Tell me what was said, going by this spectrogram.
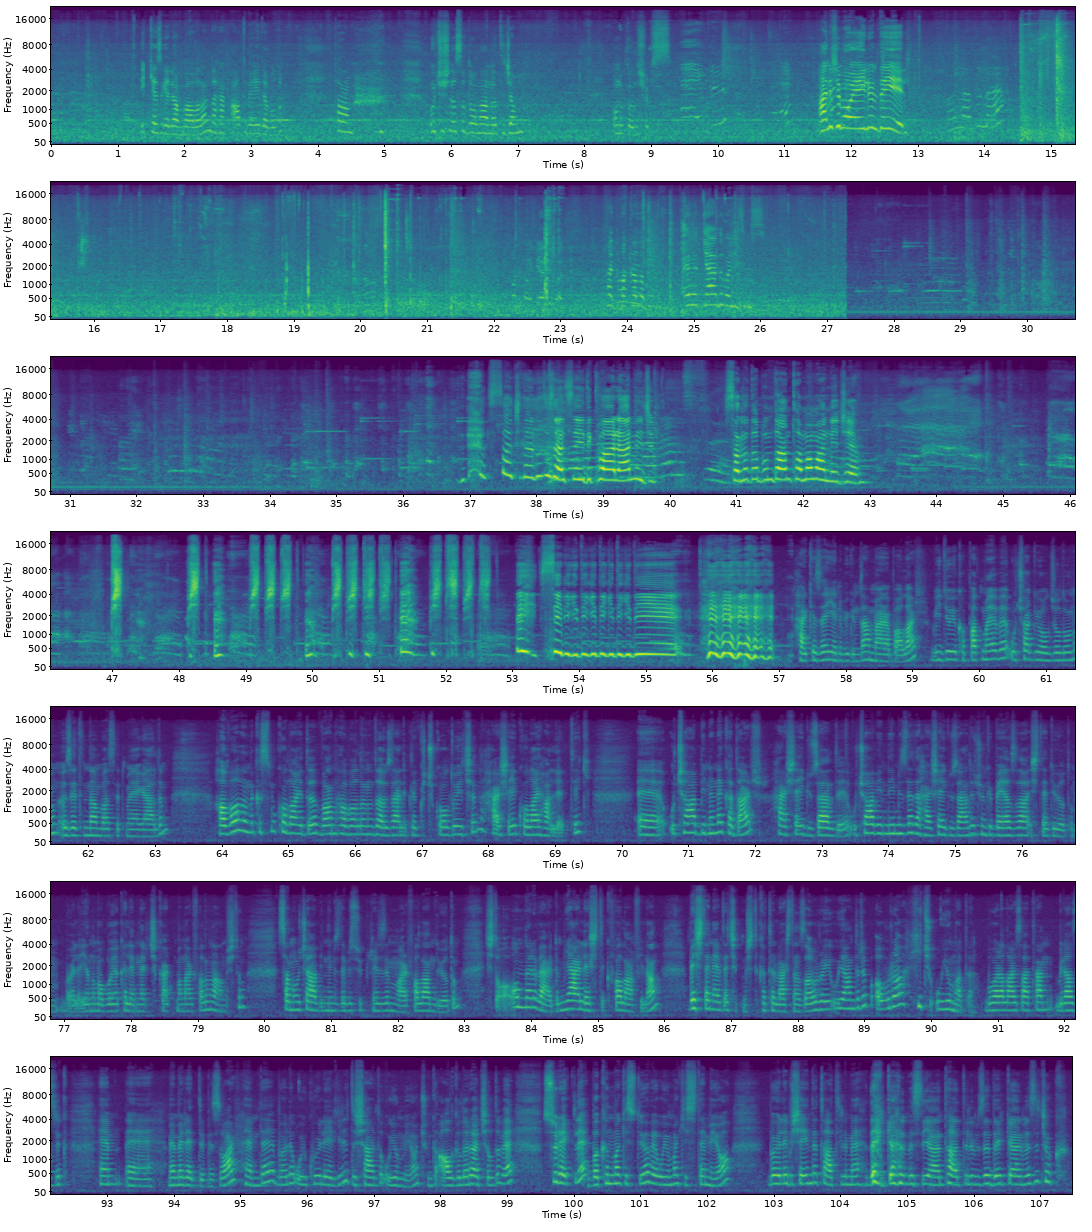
İlk kez geliyorum bu havadan da 6B'yi de buldum. Tamam. Uçuş nasıl da onu anlatacağım. Onu konuşuruz. Eylül. Anneciğim o Eylül değil. Onun adı ne? Hadi bakalım. Valizimiz. Saçlarını düzeltseydik bari anneciğim. Sana da bundan tamam anneciğim. Herkese yeni bir günden merhabalar. Videoyu kapatmaya ve uçak yolculuğunun özetinden bahsetmeye geldim. Havaalanı kısmı kolaydı. Van Havaalanı da özellikle küçük olduğu için her şeyi kolay hallettik. Ee, uçağa binene kadar her şey güzeldi. Uçağa bindiğimizde de her şey güzeldi. Çünkü beyaza işte diyordum böyle yanıma boya kalemleri çıkartmalar falan almıştım. Sana uçağa bindiğimizde bir sürprizim var falan diyordum. İşte onları verdim, yerleştik falan filan. Beşten evde çıkmıştık hatırlarsanız. Aura'yı uyandırıp Aura hiç uyumadı. Bu aralar zaten birazcık hem e, meme reddimiz var hem de böyle uykuyla ilgili dışarıda uyumuyor. Çünkü algıları açıldı ve sürekli bakınmak istiyor ve uyumak istemiyor. Böyle bir şeyin de tatilime denk gelmesi yani tatilimize denk gelmesi çok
